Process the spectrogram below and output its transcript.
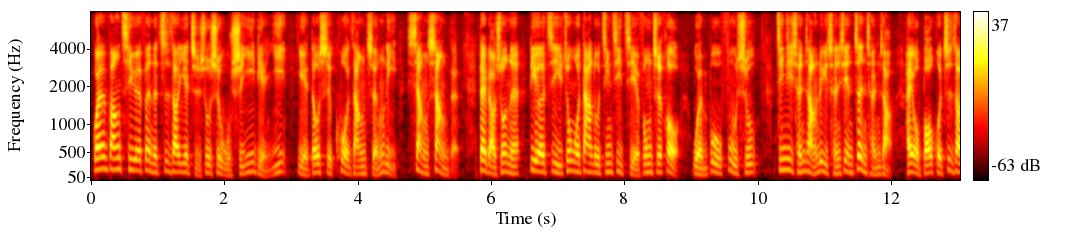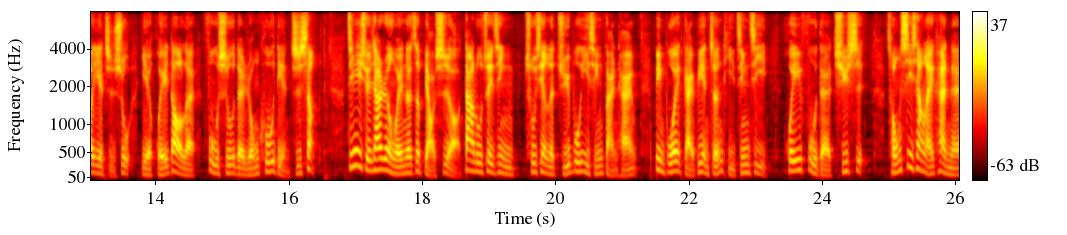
官方七月份的制造业指数是五十一点一，也都是扩张整理向上的，代表说呢，第二季中国大陆经济解封之后稳步复苏，经济成长率呈现正成长，还有包括制造业指数也回到了复苏的荣枯点之上。经济学家认为呢，这表示哦，大陆最近出现了局部疫情反弹，并不会改变整体经济恢复的趋势。从细项来看呢，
